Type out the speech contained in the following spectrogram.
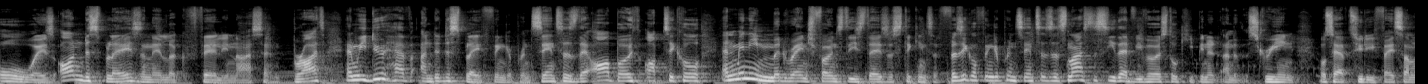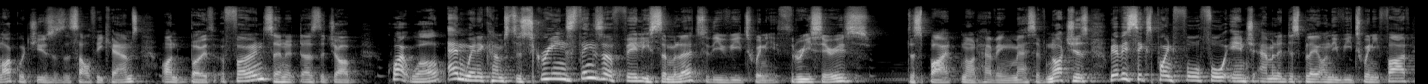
always on displays, and they look fairly nice and bright. And we do have under display fingerprint sensors. They are both optical, and many mid-range phones these days are sticking to physical fingerprint sensors. It's nice to see that Vivo is still keeping it under the screen. We also have 2D face unlock, which uses the selfie cams on both phones, and it does the job quite well. And when it comes to screens, things are fairly similar to the V23 series despite not having massive notches. We have a 6.44 inch AMOLED display on the V25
